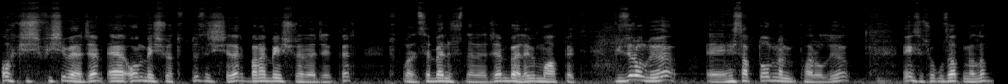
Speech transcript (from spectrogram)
O kişi fişi vereceğim. Eğer 15 euro tuttuysa şişeler bana 5 euro verecekler. Tutmadıysa ben üstüne vereceğim. Böyle bir muhabbet. Güzel oluyor. E, hesapta olmayan bir para oluyor. Neyse çok uzatmayalım.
